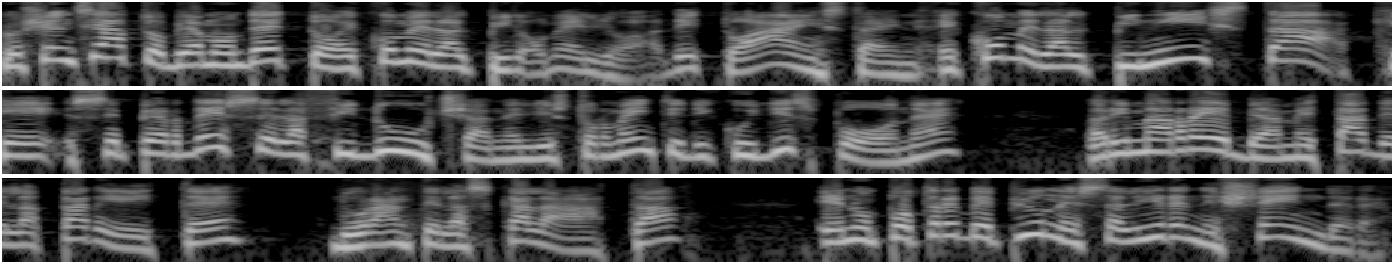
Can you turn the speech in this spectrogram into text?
Lo scienziato, abbiamo detto, è come l'alpinista, o meglio, ha detto Einstein, è come l'alpinista che se perdesse la fiducia negli strumenti di cui dispone, rimarrebbe a metà della parete durante la scalata e non potrebbe più né salire né scendere.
